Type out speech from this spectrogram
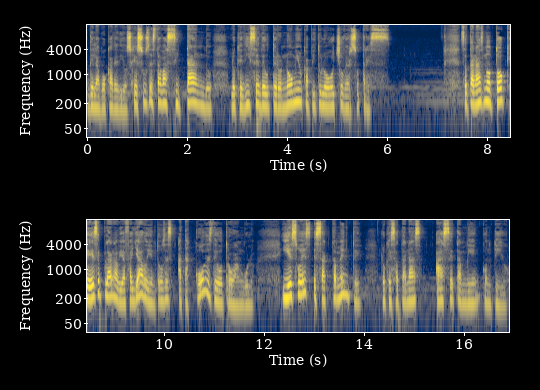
de la boca de Dios. Jesús estaba citando lo que dice Deuteronomio capítulo 8, verso 3. Satanás notó que ese plan había fallado y entonces atacó desde otro ángulo. Y eso es exactamente lo que Satanás hace también contigo.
